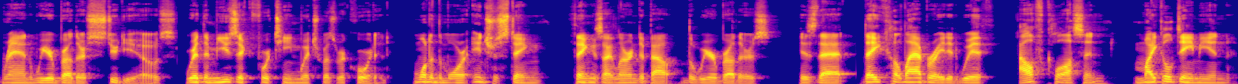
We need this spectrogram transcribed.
ran Weir Brothers Studios, where the music for Teen Witch was recorded. One of the more interesting things I learned about the Weir Brothers is that they collaborated with Alf Clausen, Michael Damian,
